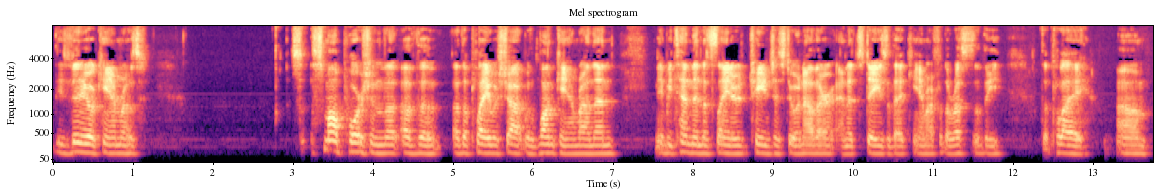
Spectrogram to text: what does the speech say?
these video cameras. A small portion of the of the play was shot with one camera, and then maybe ten minutes later changes to another, and it stays with that camera for the rest of the the play. Um,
